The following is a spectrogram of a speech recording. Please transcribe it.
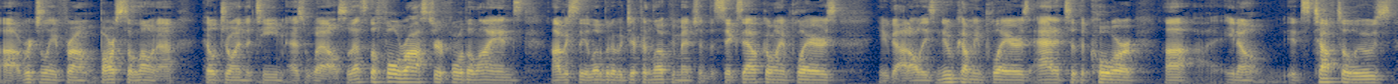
uh, originally from Barcelona. He'll join the team as well. So that's the full roster for the Lions. Obviously, a little bit of a different look. We mentioned the six outgoing players. You've got all these new coming players added to the core. Uh, you know, it's tough to lose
